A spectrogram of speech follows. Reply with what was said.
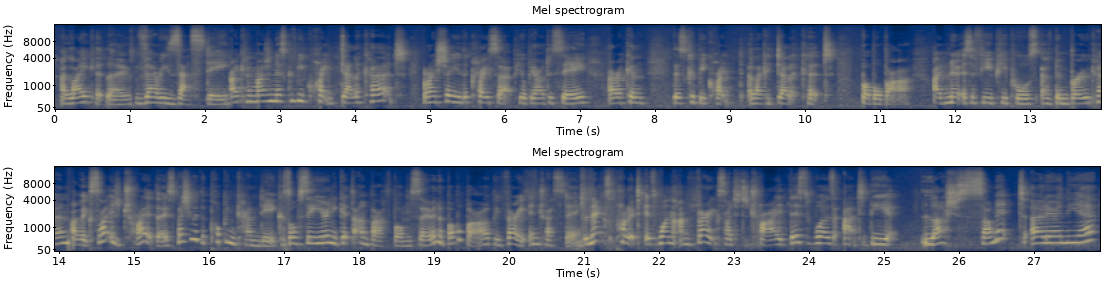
I like it though. Very zesty. I can imagine this can be quite delicate. When I show you the close-up you'll be able to see. I reckon this could be quite like a delicate bubble bar. I've noticed a few people's have been broken. I'm excited to try it though, especially with the popping candy, because obviously you only get that in bath bombs, so in a bubble bar it'll be very interesting. The next product is one that I'm very excited to try. This was at the Lush Summit earlier in the year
